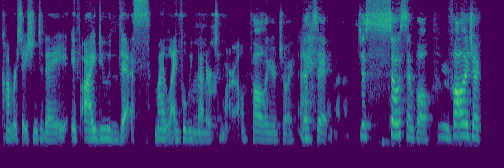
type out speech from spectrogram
conversation today if i do this my life will be better mm-hmm. tomorrow? Follow your joy. That's it Just so simple. Mm. Follow joy.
